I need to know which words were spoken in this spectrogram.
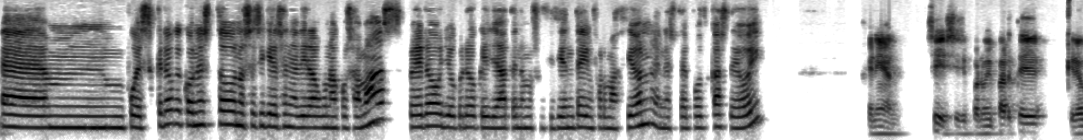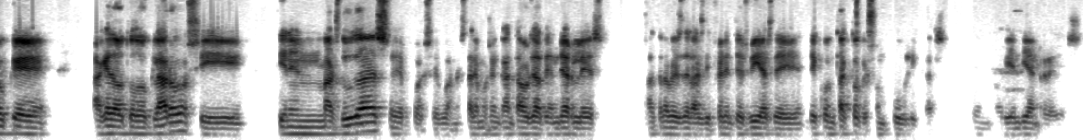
Em, pues creo que con esto, no sé si quieres añadir alguna cosa más, pero yo creo que ya tenemos suficiente información en este podcast de hoy. Genial. Sí, sí, sí. Por mi parte, creo que ha quedado todo claro. Si tienen más dudas, eh, pues eh, bueno, estaremos encantados de atenderles a través de las diferentes vías de, de contacto que son públicas hoy en día en redes.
